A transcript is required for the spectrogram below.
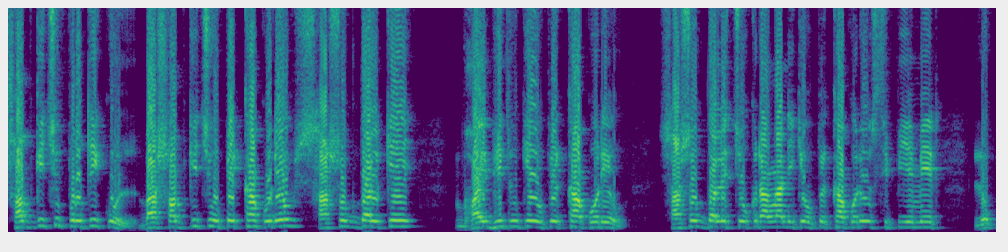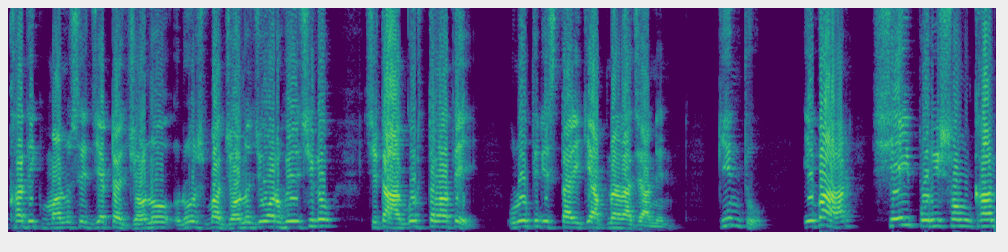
সবকিছু প্রতিকূল বা সবকিছু উপেক্ষা করেও শাসক দলকে ভয়ভীতুকে উপেক্ষা করেও, শাসক দলের চোখ রাঙানিকে উপেক্ষা করেও সিপিএম এর লক্ষাধিক মানুষের যে একটা জনরোষ বা জনজোয়ার হয়েছিল, সেটা আগরতলাতে উনত্রিশ তারিখে আপনারা জানেন। কিন্তু এবার সেই পরিসংখ্যান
